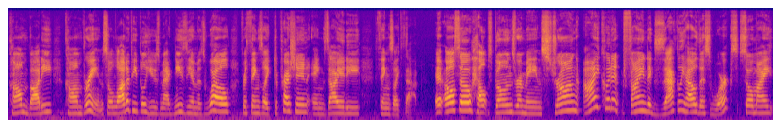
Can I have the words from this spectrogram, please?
Calm body, calm brain. So a lot of people use magnesium as well for things like depression, anxiety, things like that. It also helps bones remain strong. I couldn't find exactly how this works, so my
